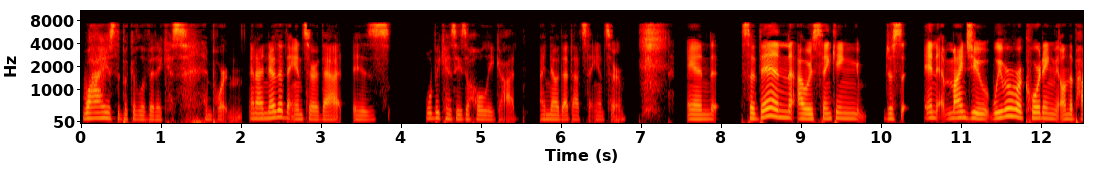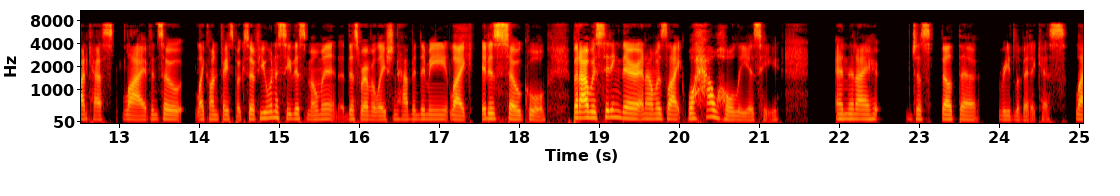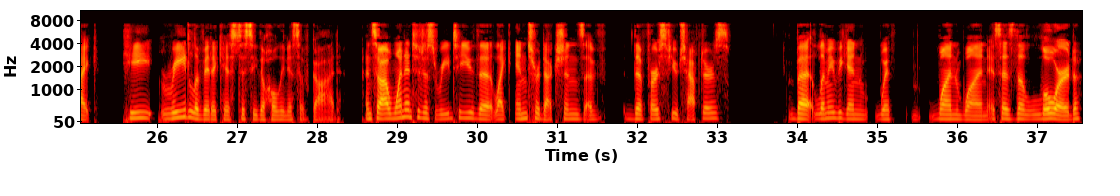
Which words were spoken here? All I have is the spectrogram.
why is the book of Leviticus important? And I know that the answer to that is well, because he's a holy God. I know that that's the answer. And so then I was thinking just and mind you, we were recording on the podcast live and so like on Facebook. So if you want to see this moment, this revelation happened to me, like it is so cool. But I was sitting there and I was like, well, how holy is he? And then I just felt the read Leviticus. Like he read Leviticus to see the holiness of God. And so I wanted to just read to you the like introductions of the first few chapters. But let me begin with 1 1. It says, The Lord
